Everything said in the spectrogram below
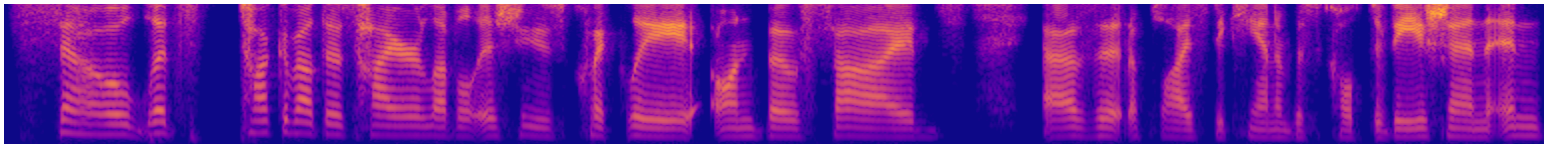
so let's talk about those higher level issues quickly on both sides as it applies to cannabis cultivation. And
